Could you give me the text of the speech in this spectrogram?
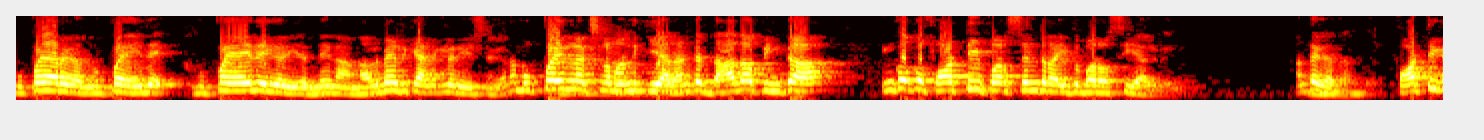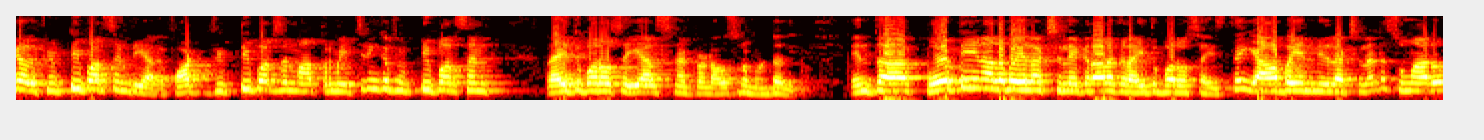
ముప్పై ఆరు కాదు ముప్పై ఐదే. ముప్పై ఐదే నేను నలభై ఐదు క్యాలిక్యులేట్ చేసిన కదా. ముప్పై ఐదు లక్షల మందికి ఇవ్వాలంటే దాదాపు ఇంకా ఇంకొక ఫార్టీ పర్సెంట్ రైతు భరోసా ఇవ్వాలి వీళ్ళు. అంతే కదా? ఫార్టీ కాదు ఫిఫ్టీ పర్సెంట్ ఇవ్వాలి ఫార్టీ ఫిఫ్టీ పర్సెంట్ మాత్రమే ఇచ్చి ఇంకా ఫిఫ్టీ పర్సెంట్ రైతు భరోసా ఇవ్వాల్సినటువంటి అవసరం ఉంటుంది. ఎంత? కోటి నలభై లక్షల ఎకరాలకు రైతు భరోసా ఇస్తే యాభై ఎనిమిది లక్షలు. అంటే సుమారు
